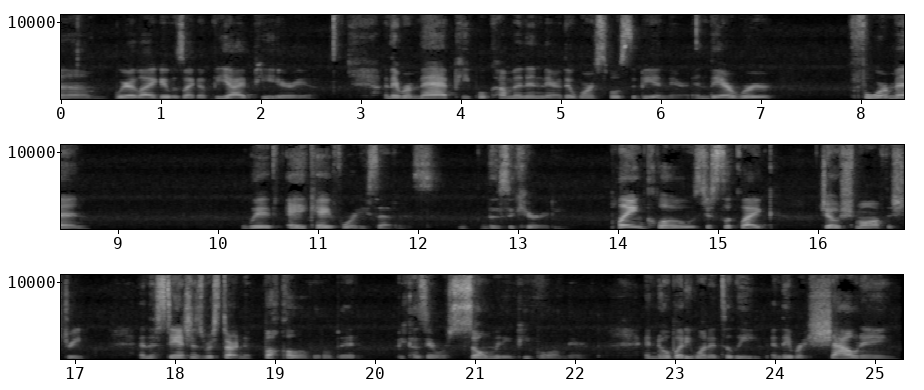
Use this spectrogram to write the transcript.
um, where like it was like a VIP area, and there were mad people coming in there that weren't supposed to be in there, and there were four men with AK 47s, the security, plain clothes, just looked like Joe Schmo off the street. And the stanchions were starting to buckle a little bit because there were so many people on there and nobody wanted to leave. And they were shouting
